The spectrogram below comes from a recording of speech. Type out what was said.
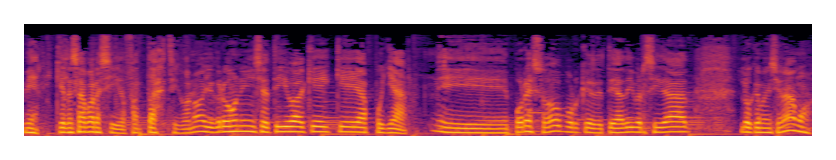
Bien, ¿qué les ha parecido? Fantástico, ¿no? Yo creo que es una iniciativa que hay que apoyar. Eh, por eso, porque te da diversidad, lo que mencionamos,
